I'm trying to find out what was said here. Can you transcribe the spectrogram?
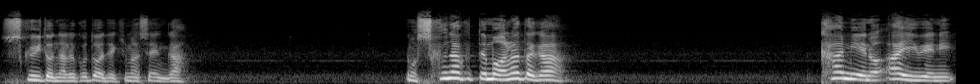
救いとなることはできませんがでも少なくてもあなたが神への愛ゆえに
